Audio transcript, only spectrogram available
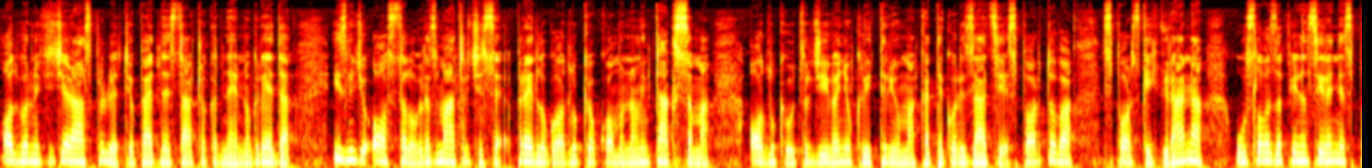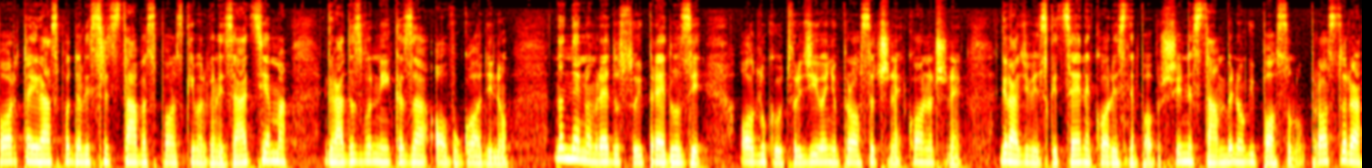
Odbornici će raspravljati o 15 tačaka dnevnog reda. Između ostalog razmatraće se predlog odluke o komunalnim taksama, odluke o utvrđivanju kriterijuma kategorizacije sportova, sportskih grana, uslova za finansiranje sporta i raspodeli sredstava sportskim organizacijama grada Zvornika za ovu godinu. Na dnevnom redu su i predlozi odluke o utvrđivanju prosečne, konačne građevinske cene korisne površine stambenog i poslovnog prostora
